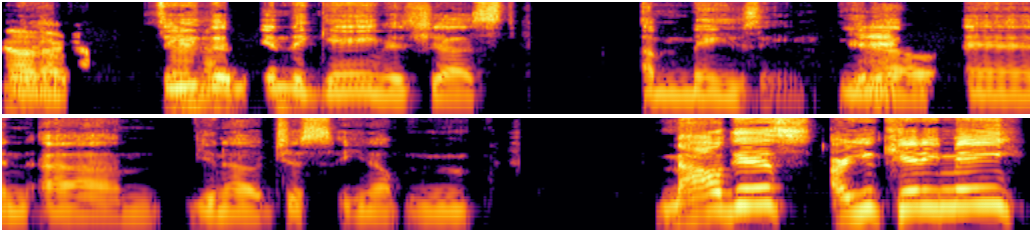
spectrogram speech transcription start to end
No, You know, See them in the game is just amazing. You It is. know, and um, you know, just you know, M- Malgus. Are you kidding me?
